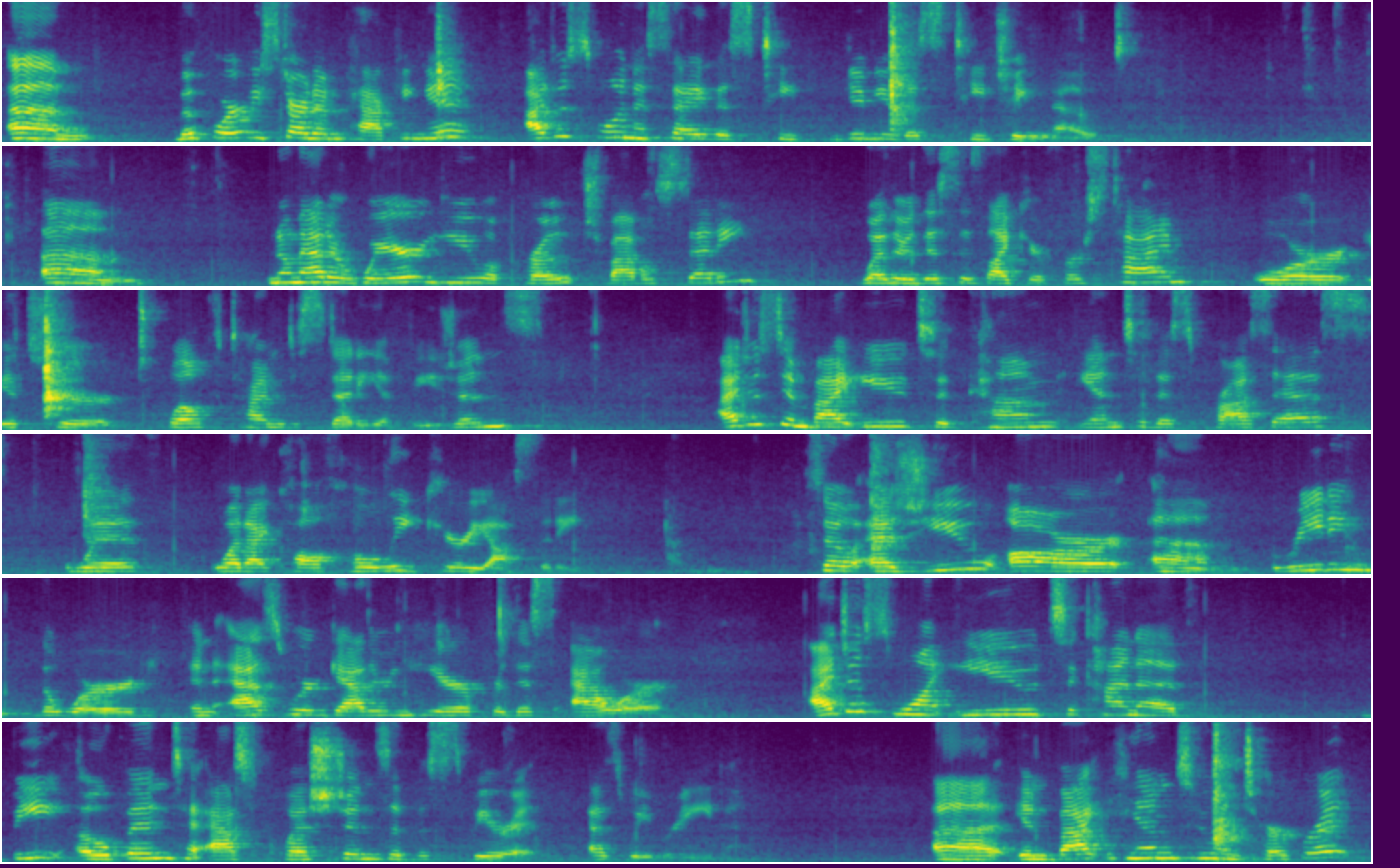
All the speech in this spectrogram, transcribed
Um, before we start unpacking it, I just want to say this, te- give you this teaching note. Um, no matter where you approach Bible study, whether this is like your first time or it's your 12th time to study Ephesians, I just invite you to come into this process with what I call holy curiosity. So, as you are um, reading the word, and as we're gathering here for this hour, I just want you to kind of be open to ask questions of the Spirit as we read. Uh, invite Him to interpret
